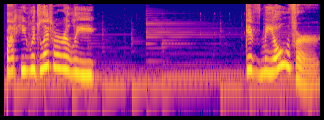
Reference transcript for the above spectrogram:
that he would literally give me over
